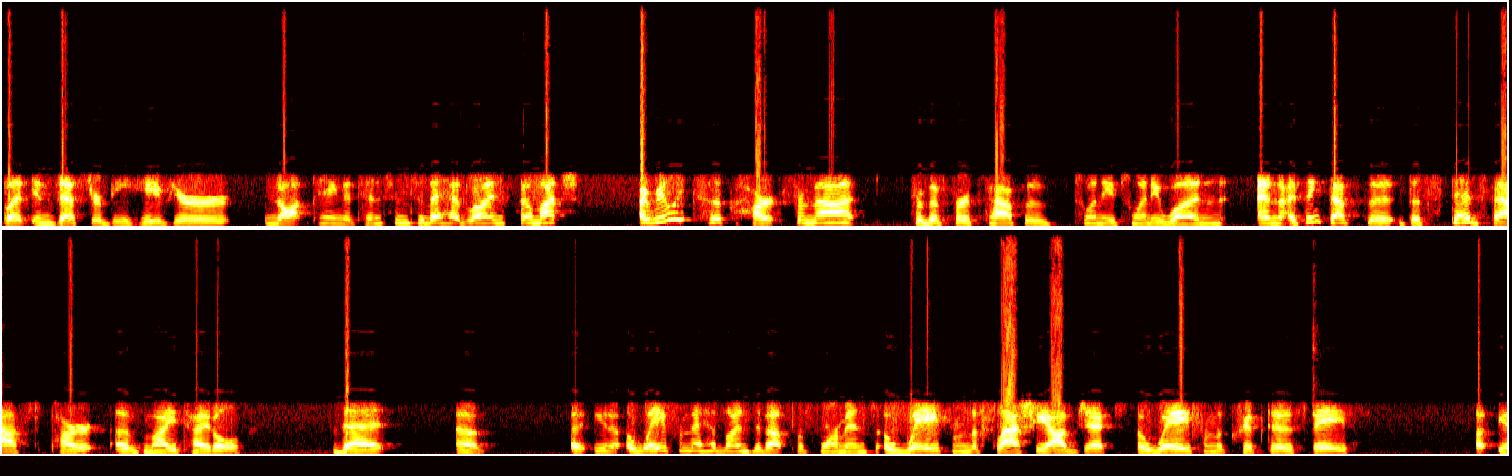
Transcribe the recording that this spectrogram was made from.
but investor behavior not paying attention to the headlines so much. I really took heart from that for the first half of 2021. And I think that's the, the steadfast part of my title that, uh, uh, you know, away from the headlines about performance, away from the flashy objects, away from the crypto space, uh, you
